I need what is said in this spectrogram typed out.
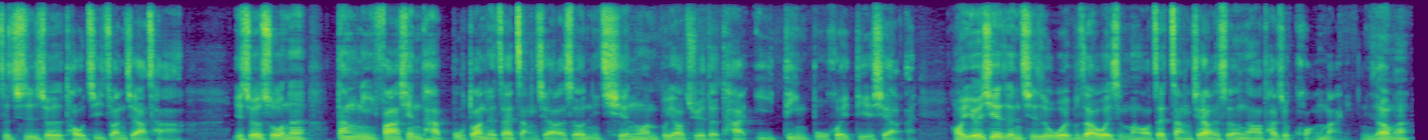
这其实就是投机赚价差。也就是说呢，当你发现它不断的在涨价的时候，你千万不要觉得它一定不会跌下来。哦，有一些人其实我也不知道为什么哦，在涨价的时候，然后他就狂买，你知道吗？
